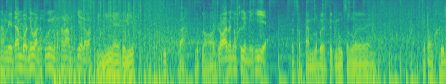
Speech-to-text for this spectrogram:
อะมันอยู่ด้านบนนี่หว่าแล้วกูวิ่งลงไปข้างล่างเที่ยแล้ววะอย่างนี้ไงตัวนี้ปึ๊บไปเรียบร้อยเรียบร้อยมันต้องขึ้นไอ้เหี้ยก็สแปมระเบิดตึกนู้นซะเลย ไม่ต้องขึ้น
